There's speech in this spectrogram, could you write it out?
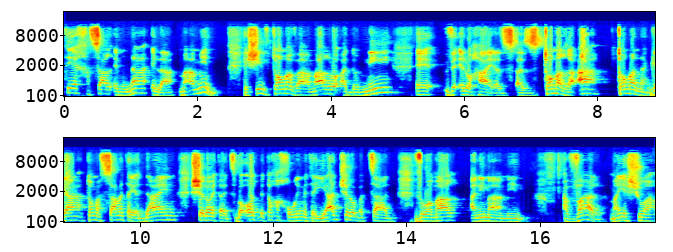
תהיה חסר אמונה אלא מאמין. השיב תומא ואמר לו, אדוני אה, ואלוהי. אז, אז תומא ראה תומא נגע, תומא שם את הידיים שלו, את האצבעות בתוך החורים, את היד שלו בצד, והוא אמר, אני מאמין. אבל מה ישוע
